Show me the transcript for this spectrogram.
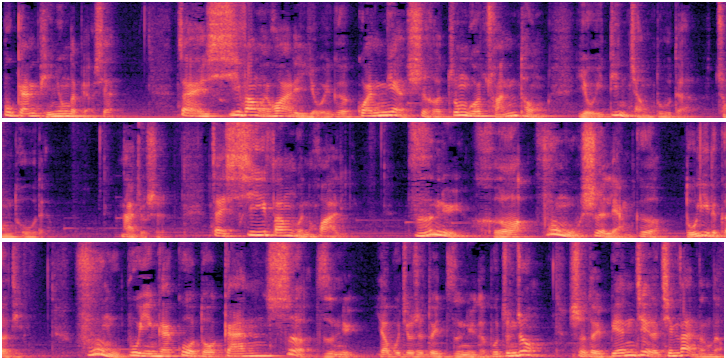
不甘平庸的表现。在西方文化里，有一个观念是和中国传统有一定程度的冲突的，那就是在西方文化里，子女和父母是两个独立的个体。父母不应该过多干涉子女，要不就是对子女的不尊重，是对边界的侵犯等等，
